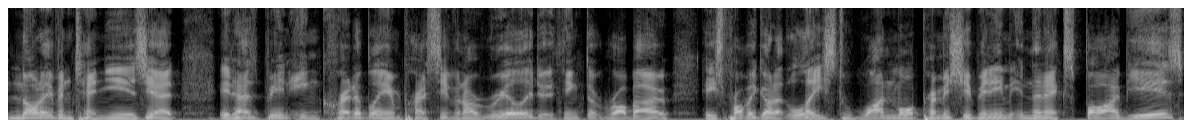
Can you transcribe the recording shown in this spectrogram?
Not even 10 years yet. It has been incredibly impressive, and I really do think that Robbo, he's probably got at least one more premiership in him in the next five years.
